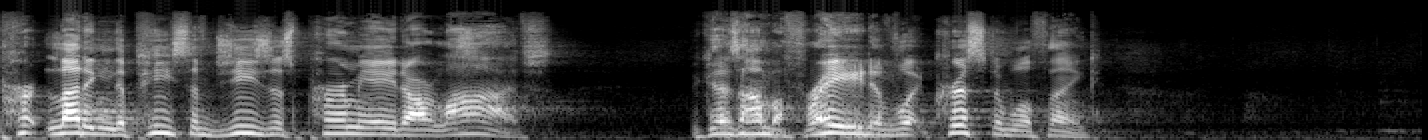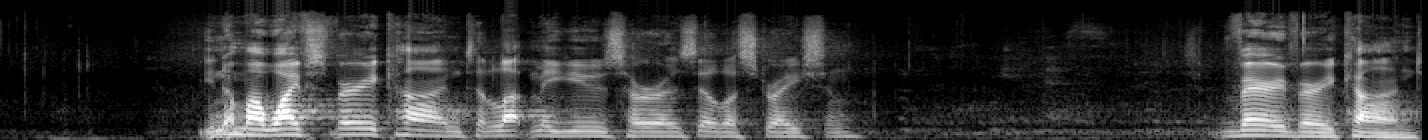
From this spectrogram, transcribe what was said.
per- letting the peace of Jesus permeate our lives because I'm afraid of what Krista will think. You know, my wife's very kind to let me use her as illustration. Very, very kind.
